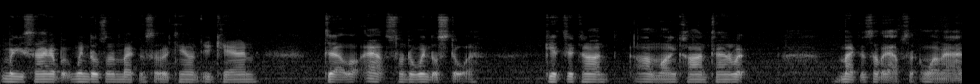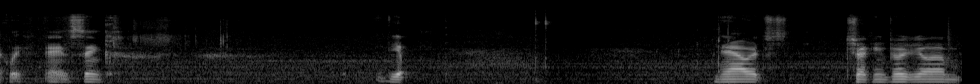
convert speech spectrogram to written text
when you sign up with Windows or Microsoft account, you can download apps from the Windows Store. Get your con online content with Microsoft apps automatically and sync. Yep. Now it's checking for your um,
